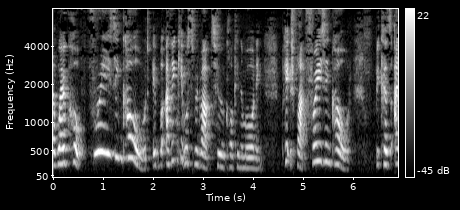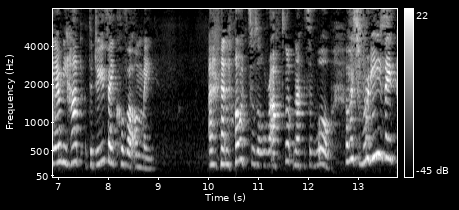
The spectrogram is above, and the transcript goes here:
I woke up freezing cold. It, I think it must have been about two o'clock in the morning, pitch black, freezing cold, because I only had the duvet cover on me and Lawrence was all wrapped up nice and warm. I was freezing.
